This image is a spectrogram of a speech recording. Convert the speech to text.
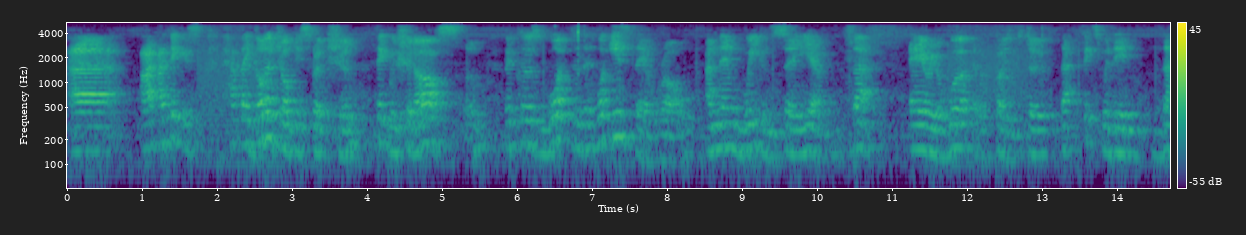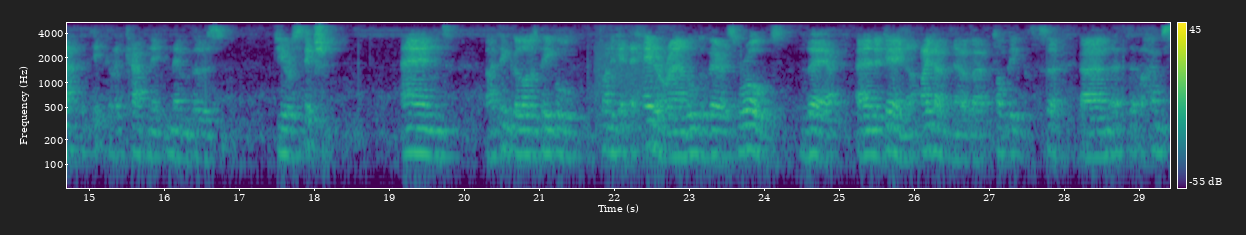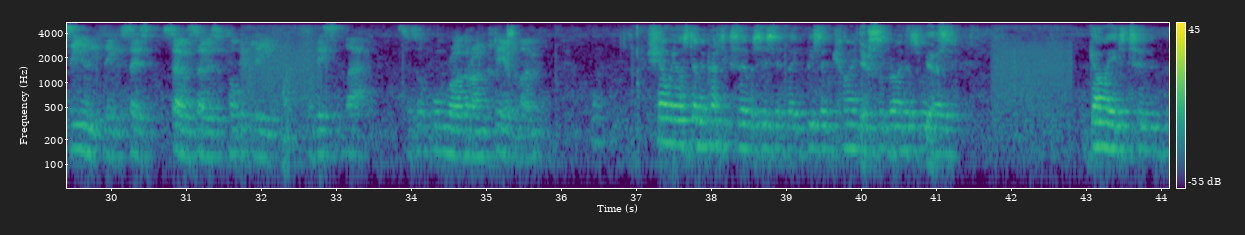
uh, I, I think it's, have they got a job description? I think we should ask them, because what, they, what is their role? And then we can see, yeah, that area of work that we're proposing to do, that fits within that particular cabinet member's jurisdiction. And I think a lot of people trying to get their head around all the various roles there. And again, I don't know about topics, uh, um, that- that I haven't seen anything that says so-and-so is a topic lead for this or that. So it's all rather unclear at the moment. Shall we ask Democratic Services if they'd be so kind as Yes. to provide us with Yes. a guide to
